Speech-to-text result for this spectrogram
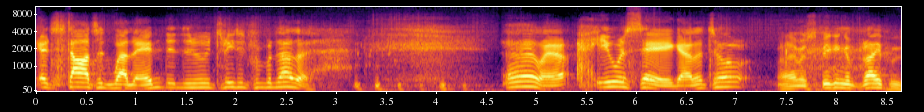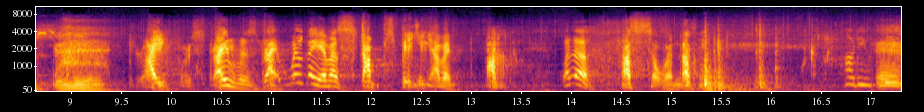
It starts at one end and you treat it from another. Ah, well, you were saying, Anatole. I was speaking of Dreyfus, Emil. Dreyfus, Dreyfus, Dreyfus. Will they ever stop speaking of it? Ah, what a fuss over nothing. How do you feel, Emil?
